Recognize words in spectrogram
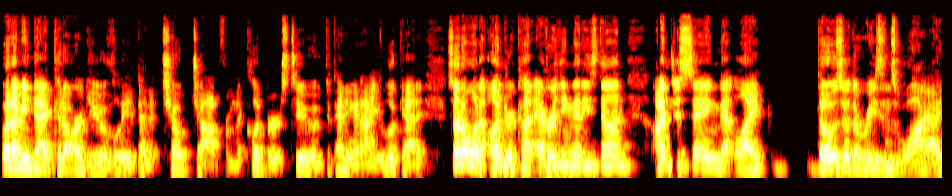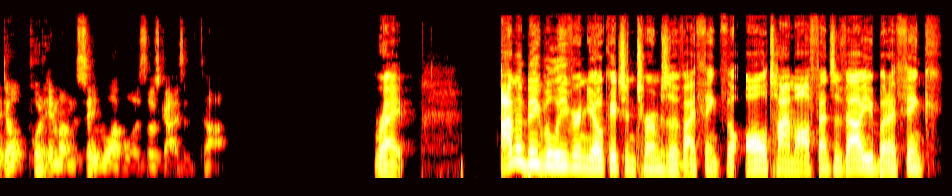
But I mean, that could arguably have been a choke job from the Clippers too, depending on how you look at it. So I don't want to undercut everything mm-hmm. that he's done. I'm just saying that like those are the reasons why I don't put him on the same level as those guys at the top. Right. I'm a big believer in Jokic in terms of I think the all-time offensive value, but I think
